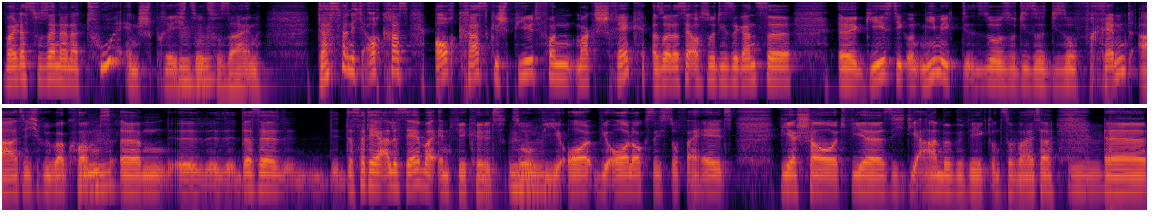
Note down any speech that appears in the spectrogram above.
weil das zu seiner Natur entspricht, so zu sein. Das fand ich auch krass. Auch krass gespielt von Max Schreck. Also, dass er auch so diese ganze äh, Gestik und Mimik, die so, so diese, die so fremdartig rüberkommt, ähm, äh, dass er, das hat er ja alles selber entwickelt. So wie, Or, wie Orlok sich so verhält, wie er schaut, wie er sich die Arme bewegt und so weiter. Äh,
